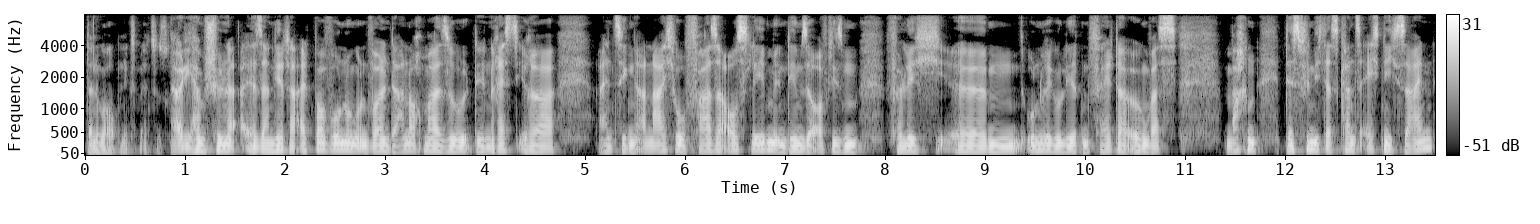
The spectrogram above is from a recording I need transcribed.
dann überhaupt nichts mehr zu suchen. Aber die haben schöne äh, sanierte Altbauwohnungen und wollen da noch mal so den Rest ihrer einzigen Anarcho-Phase ausleben, indem sie auf diesem völlig ähm, unregulierten Feld da irgendwas machen. Das finde ich, das kann es echt nicht sein.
